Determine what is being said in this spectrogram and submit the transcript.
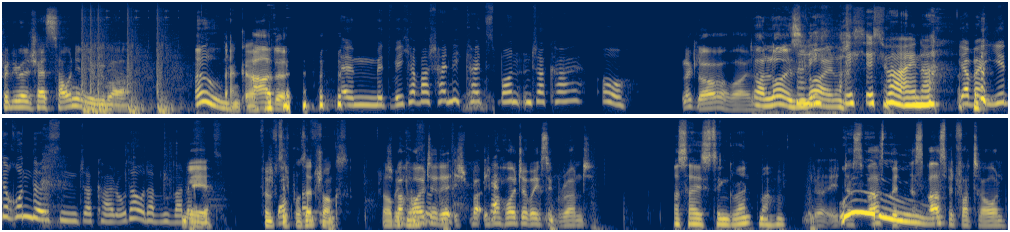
springt über den scheiß Zaun hier rüber. Oh, Danke. Schade. Ähm, mit welcher Wahrscheinlichkeit spawnt ein Jackal? Oh. Na klar, aber ja, einer. lol, sie war einer. Ich, ich, ich war einer. Ja, weil jede Runde ist ein Jackal, oder? Oder wie war das Nee. jetzt? 50% Chance. Ich Glaube mach ich. nur. heute, den- ich mach, ich mach heute übrigens den Grunt. Was heißt den Grunt machen? Ja, das, war's mit, das war's mit Vertrauen.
